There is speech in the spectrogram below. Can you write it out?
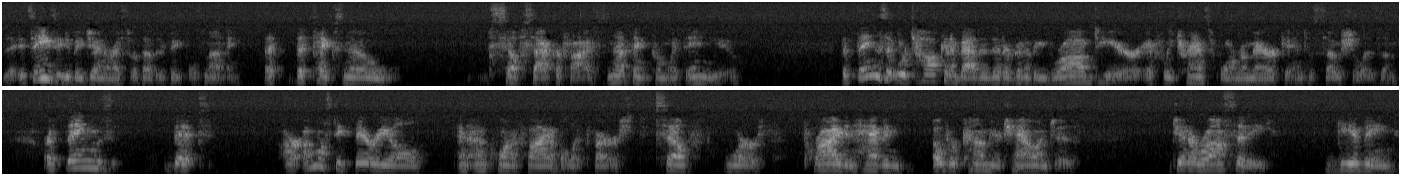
It's easy to be generous with other people's money. That that takes no self-sacrifice, nothing from within you. The things that we're talking about that are going to be robbed here if we transform America into socialism are things that are almost ethereal and unquantifiable at first. Self-worth, pride in having overcome your challenges, generosity, giving,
